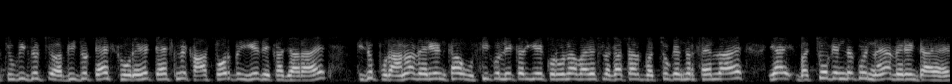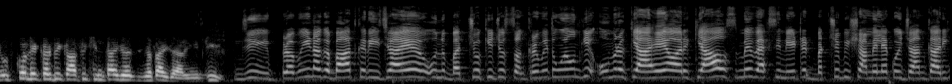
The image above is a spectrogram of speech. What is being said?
क्योंकि जो अभी जो टेस्ट हो रहे हैं टेस्ट में खासतौर पर ये देखा जा रहा है कि जो पुराना वेरिएंट था, उसी को लेकर ये कोरोना वायरस लगातार बच्चों के अंदर फैल रहा है या बच्चों के अंदर कोई नया वेरिएंट आया है, उसको लेकर भी काफ़ी चिंता जताई जा रही है। जी। जी, प्रवीण, अगर बात करी जाए उन बच्चों की जो संक्रमित हुए उनकी उम्र क्या है और क्या उसमें वैक्सीनेटेड बच्चे भी शामिल है, कोई जानकारी?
